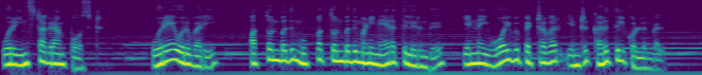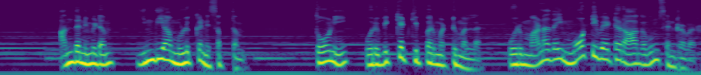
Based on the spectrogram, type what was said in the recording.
ஒரு இன்ஸ்டாகிராம் போஸ்ட் ஒரே ஒரு வரி பத்தொன்பது முப்பத்தொன்பது மணி நேரத்திலிருந்து என்னை ஓய்வு பெற்றவர் என்று கருத்தில் கொள்ளுங்கள். அந்த நிமிடம் இந்தியா முழுக்க நிசப்தம். தோனி ஒரு விக்கெட் கீப்பர் மட்டுமல்ல ஒரு மனதை மோட்டிவேட்டர் ஆகவும் சென்றவர்.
